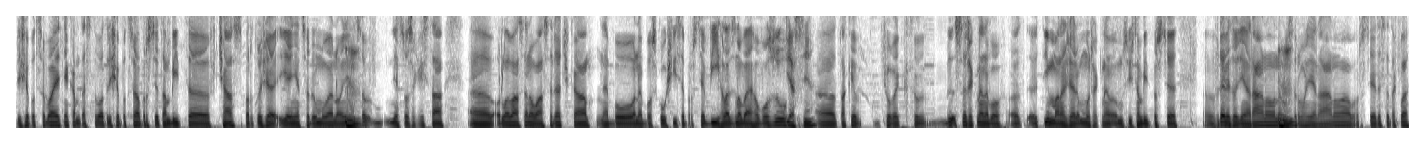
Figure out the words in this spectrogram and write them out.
když je potřeba jet někam testovat, když je potřeba prostě tam být uh, včas, protože je něco domluveno, Hmm. něco, něco se chystá, uh, odlevá se nová sedačka, nebo, nebo zkouší se prostě výhled z nového vozu, Jasně. uh, tak je člověk se řekne, nebo uh, tým manažer mu řekne, musíš tam být prostě v 9 hodin ráno, nebo v 7 hodin ráno a prostě jede se takhle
